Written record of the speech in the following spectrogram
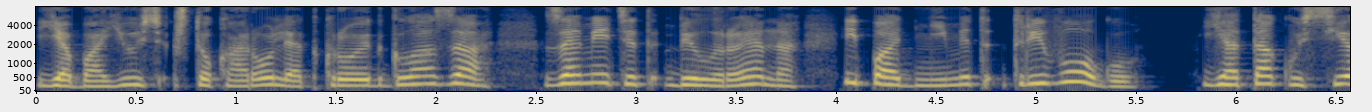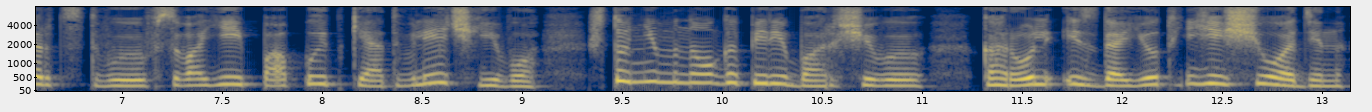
Я боюсь, что король откроет глаза, заметит Билрена и поднимет тревогу. Я так усердствую в своей попытке отвлечь его, что немного перебарщиваю. Король издает еще один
